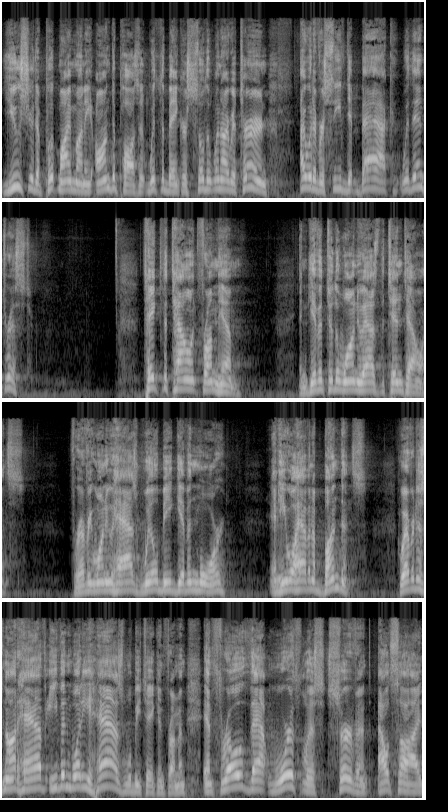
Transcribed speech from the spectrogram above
You should have put my money on deposit with the bankers so that when I return, I would have received it back with interest. Take the talent from him and give it to the one who has the 10 talents. For everyone who has will be given more, and he will have an abundance. Whoever does not have, even what he has will be taken from him, and throw that worthless servant outside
